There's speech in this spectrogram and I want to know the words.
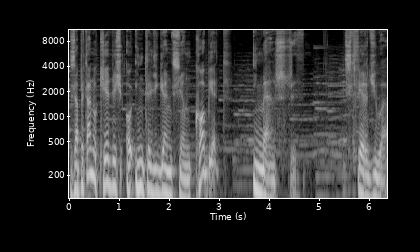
zapytano kiedyś o inteligencję kobiet i mężczyzn stwierdziła:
